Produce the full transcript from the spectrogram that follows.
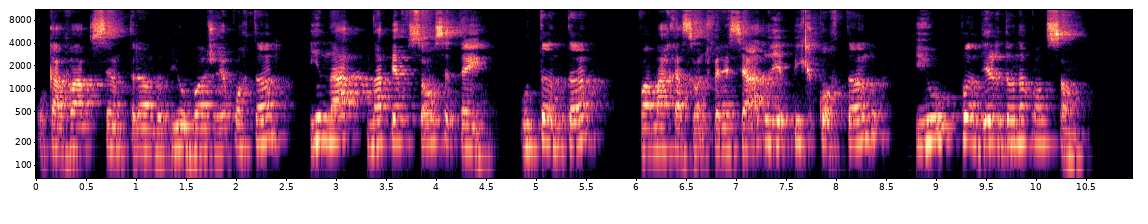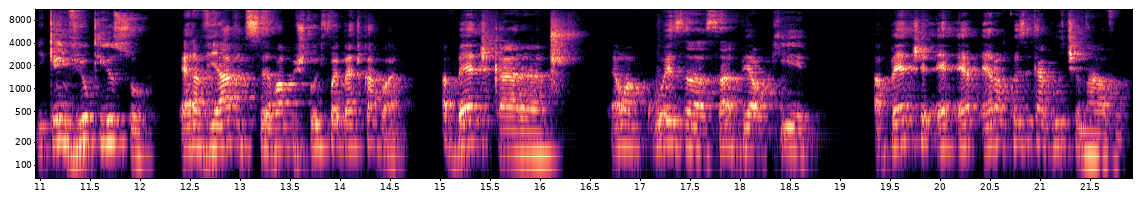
o cavaco centrando e o banjo recortando, e na, na percussão você tem o tantã com a marcação diferenciada, o repique cortando e o pandeiro dando a condução. E quem viu que isso era viável de se levar para o estúdio foi Beth Carvalho. A Beth, cara, é uma coisa, sabe, ao que a Beth é- é- era uma coisa que aglutinava,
